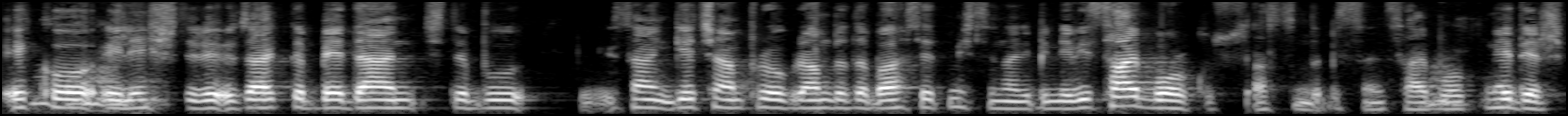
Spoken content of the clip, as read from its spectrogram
eko eleştiri özellikle beden işte bu sen geçen programda da bahsetmiştin hani bir nevi cyborguz aslında biz hani cyborg nedir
